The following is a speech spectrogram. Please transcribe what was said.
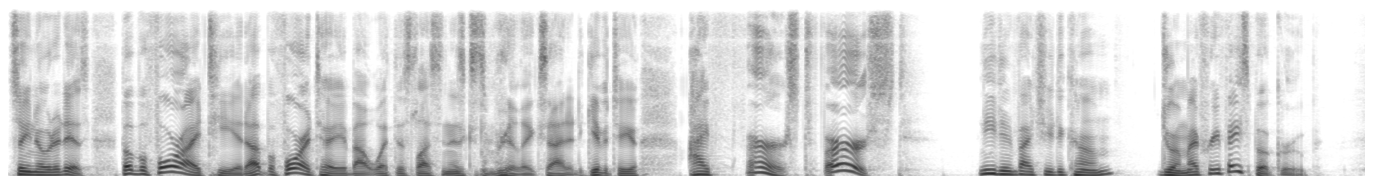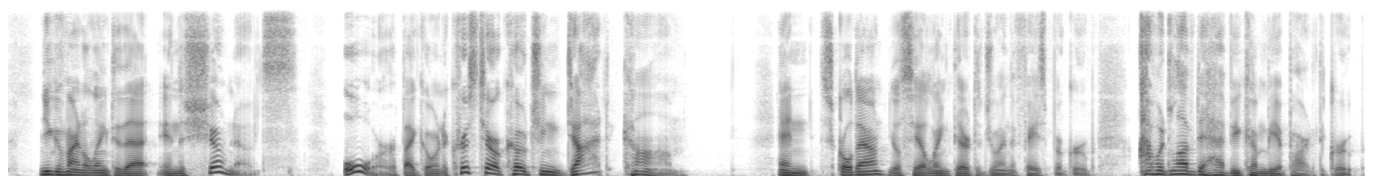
so you know what it is. But before I tee it up, before I tell you about what this lesson is, because I'm really excited to give it to you, I first, first need to invite you to come join my free Facebook group. You can find a link to that in the show notes or by going to christerrellcoaching.com and scroll down. You'll see a link there to join the Facebook group. I would love to have you come be a part of the group.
